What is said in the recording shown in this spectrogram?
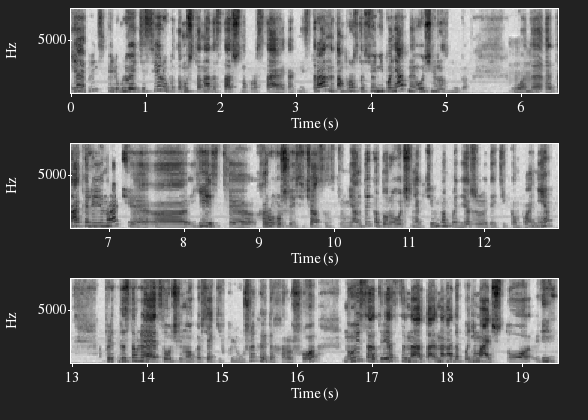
я, в принципе, люблю IT-сферу, потому что она достаточно простая, как ни странно. Там просто все непонятно и очень раздуто. Вот. Э, так или иначе, э, есть э, хорошие сейчас инструменты, которые очень активно поддерживают IT-компании. Предоставляется очень много всяких плюшек, это хорошо. Ну и, соответственно, надо понимать, что везде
